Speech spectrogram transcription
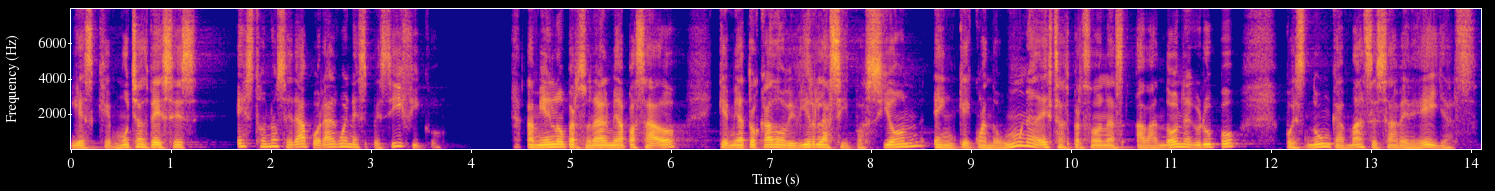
y es que muchas veces esto no se da por algo en específico. A mí en lo personal me ha pasado que me ha tocado vivir la situación en que cuando una de estas personas abandona el grupo, pues nunca más se sabe de ellas.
